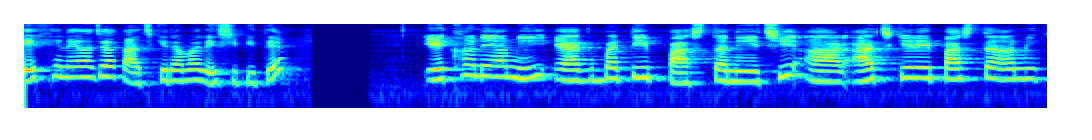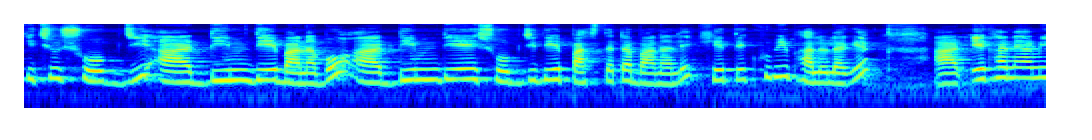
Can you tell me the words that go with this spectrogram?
দেখে নেওয়া যাক আজকের আমার রেসিপিতে। এখানে আমি এক বাটি পাস্তা নিয়েছি আর আজকের এই পাস্তা আমি কিছু সবজি আর ডিম দিয়ে বানাবো। আর ডিম দিয়ে, সবজি দিয়ে পাস্তাটা বানালে খেতে খুবই ভালো লাগে। আর এখানে আমি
